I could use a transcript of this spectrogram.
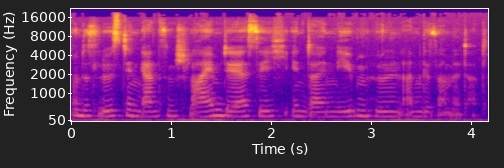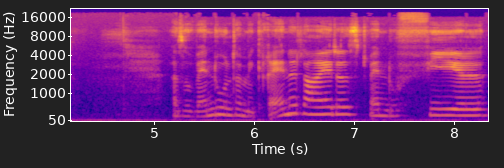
und es löst den ganzen Schleim, der sich in deinen Nebenhöhlen angesammelt hat. Also wenn du unter Migräne leidest, wenn du viel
